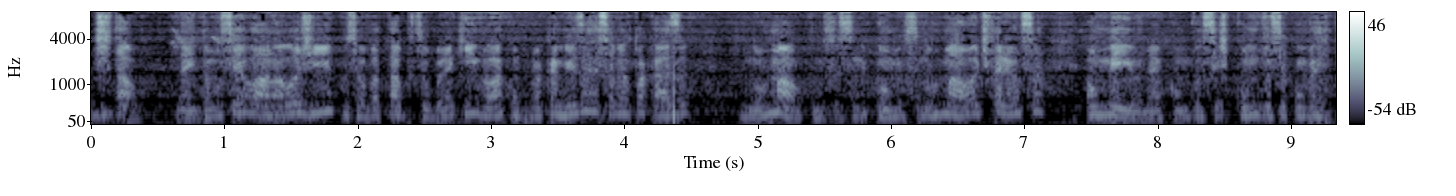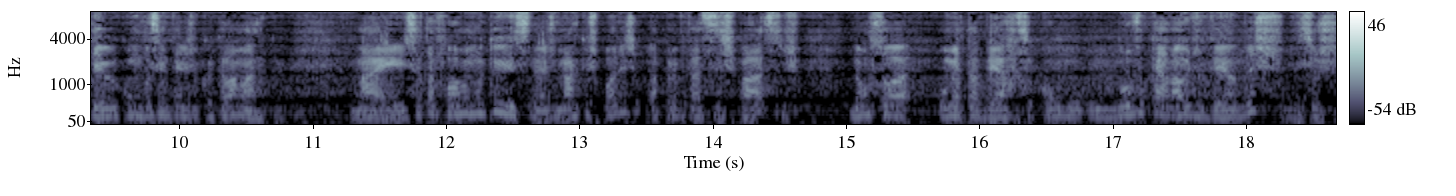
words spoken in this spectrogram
digital. Né? Então você vai lá na lojinha com o seu avatar, com o seu bonequinho, vai lá, compra uma camisa recebe na tua casa normal, como se fosse um e-commerce normal. A diferença é o meio, né? como, você, como você converteu e como você interagiu com aquela marca. Mas, de certa forma, é muito isso. Né? As marcas podem aproveitar esses espaços não só o metaverso como um novo canal de vendas de seus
